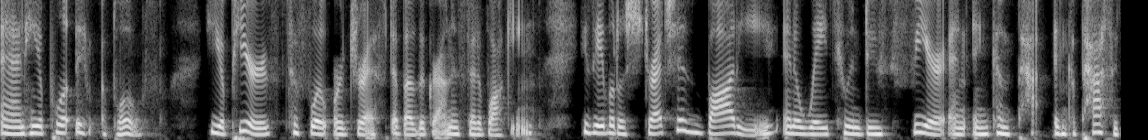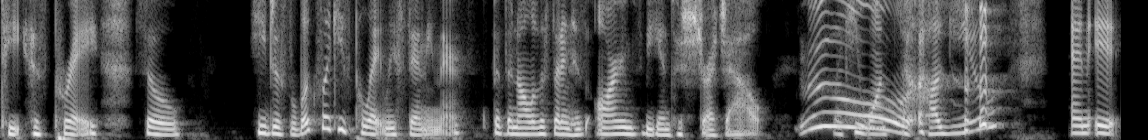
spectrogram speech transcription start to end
And he applo- applause. He appears to float or drift above the ground instead of walking. He's able to stretch his body in a way to induce fear and incompa- incapacitate his prey. So he just looks like he's politely standing there. But then all of a sudden, his arms begin to stretch out like he wants to hug you and it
